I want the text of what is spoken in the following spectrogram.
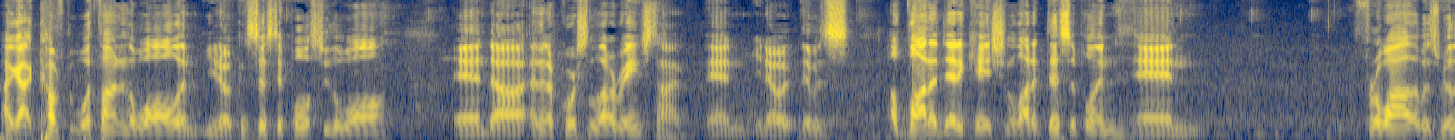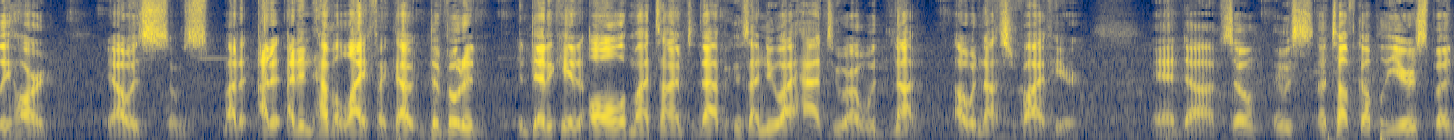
I got comfortable with finding the wall and you know consistent pulls through the wall, and uh, and then of course a lot of range time. And you know, there was a lot of dedication, a lot of discipline, and for a while it was really hard. I was I was I, I didn't have a life like that. Devoted and dedicated all of my time to that because I knew I had to, or I would not I would not survive here. And uh, so it was a tough couple of years, but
